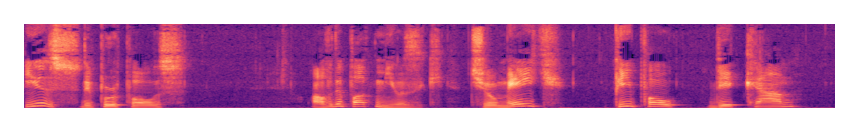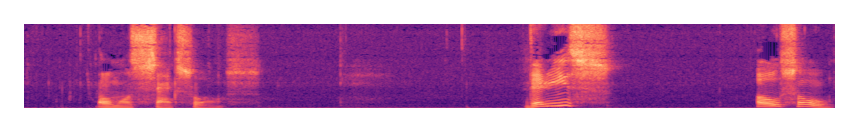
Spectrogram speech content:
is the purpose of the pop music to make people become homosexuals. There is also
